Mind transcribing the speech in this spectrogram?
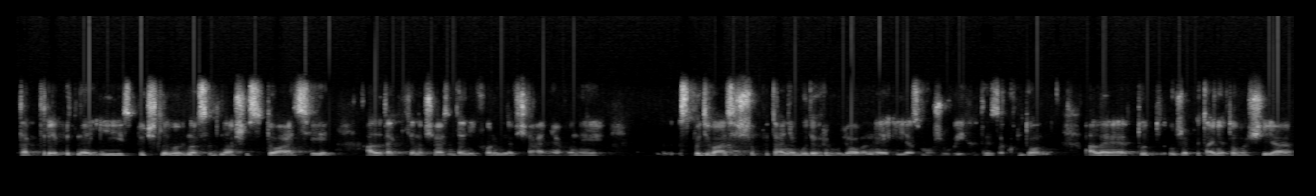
так трепетно і співчутливо відносяться до нашої ситуації. Але так як я навчаюся на денній формі навчання, вони сподіваються, що питання буде врегульоване, і я зможу виїхати за кордон. Але тут вже питання того, що я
